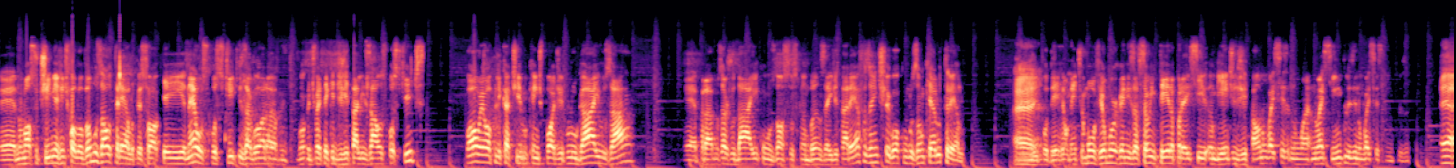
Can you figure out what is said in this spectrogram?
é, no nosso time a gente falou, vamos usar o Trello, pessoal, que né, os post-its agora, a gente vai ter que digitalizar os post-its. Qual é o aplicativo que a gente pode plugar e usar? É, para nos ajudar aí com os nossos kanbans aí de tarefas, a gente chegou à conclusão que era o Trello. É. E poder realmente mover uma organização inteira para esse ambiente digital não vai ser não é, não é simples e não vai ser simples. É,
